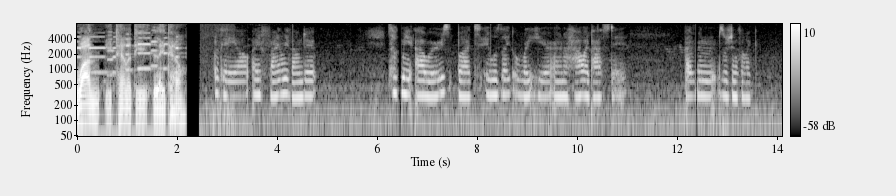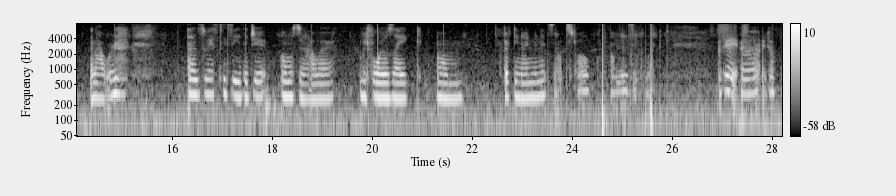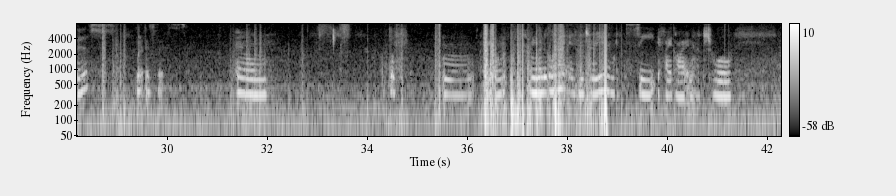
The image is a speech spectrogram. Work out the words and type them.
One eternity later. Okay, y'all, I finally found it. Took me hours, but it was like right here. I don't know how I passed it. I've been searching for like an hour. As you guys can see, legit almost an hour. Before it was like um 59 minutes, now it's 12. Amazing work. Okay, uh, I got this. What is this? Um, the f- um, I don't, I'm gonna go to my inventory and I'm gonna see if I got an actual,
